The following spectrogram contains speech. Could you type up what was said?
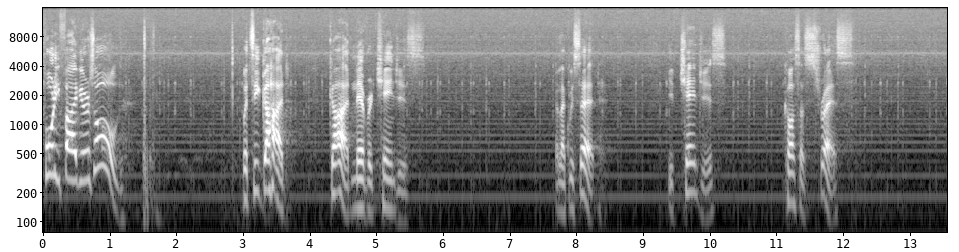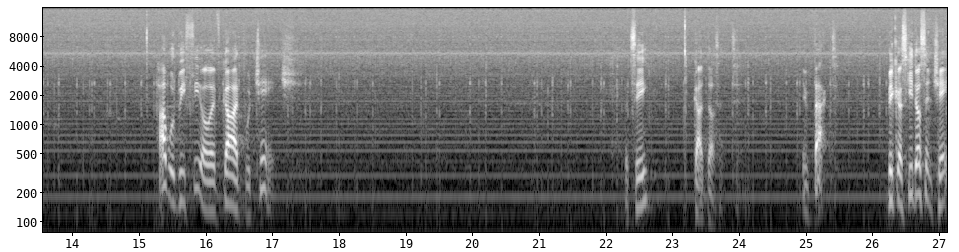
45 years old. But see, God, God never changes. And like we said, if changes cause us stress, how would we feel if God would change? But see, God doesn't. In fact, because He doesn't change,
